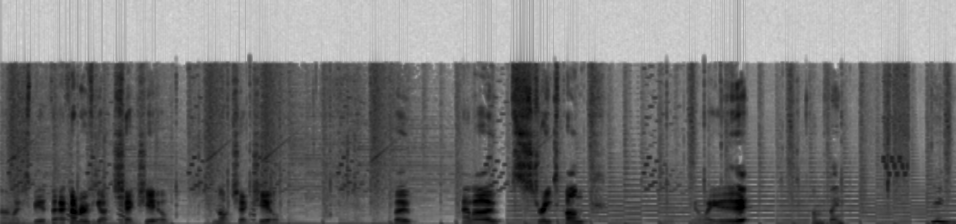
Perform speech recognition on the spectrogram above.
Oh, might just be a thing. I can't remember if you got to check shit or not check shit. Or... Boop. Hello, street punk. Yeah, wait, it on thing. Whee.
